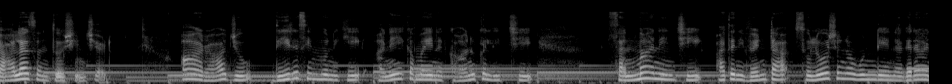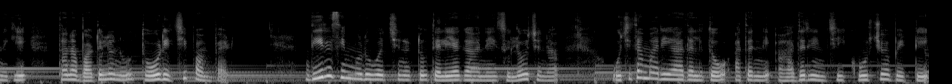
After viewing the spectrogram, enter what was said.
చాలా సంతోషించాడు. ఆ రాజు ధీరసింహునికి అనేకమైన కానుకలిచ్చి సన్మానించి అతని వెంట సులోచన ఉండే నగరానికి తన భటులను తోడిచ్చి పంపాడు. ధీరసింహుడు వచ్చినట్టు తెలియగానే సులోచన ఉచిత మర్యాదలతో అతన్ని ఆదరించి కూర్చోబెట్టి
